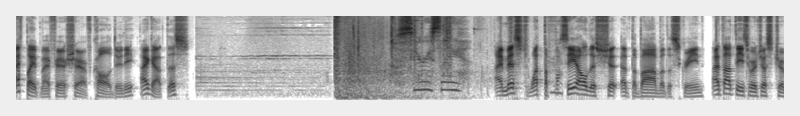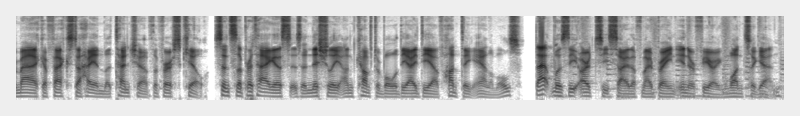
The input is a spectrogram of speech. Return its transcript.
I've played my fair share of Call of Duty. I got this. Seriously? I missed what the fuck? See all this shit at the bottom of the screen? I thought these were just dramatic effects to heighten the tension of the first kill, since the protagonist is initially uncomfortable with the idea of hunting animals. That was the artsy side of my brain interfering once again.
